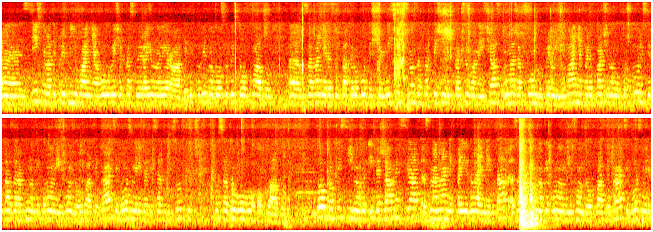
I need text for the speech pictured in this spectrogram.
Е, Здійснювати преміювання голови Черкаської районної ради відповідно до особистого вкладу е, в загальні результати роботи щомісячно за фактично відпрацьований час у межах фонду преміювання, передбаченого у кошторисі та за рахунок економії фонду оплати праці в розмірі 50% посадового окладу до професійного і державних свят, знаменних та ювілейних дат за рахунок економії фонду оплати праці в розмірі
